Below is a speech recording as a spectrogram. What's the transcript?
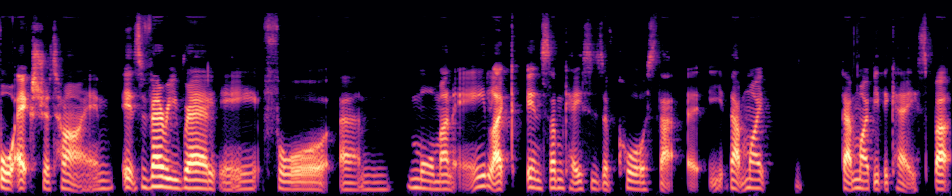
for extra time it's very rarely for um, more money like in some cases of course that uh, that might that might be the case but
